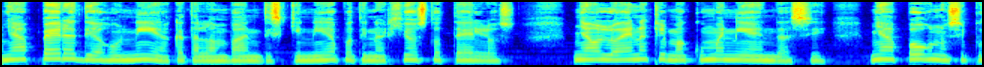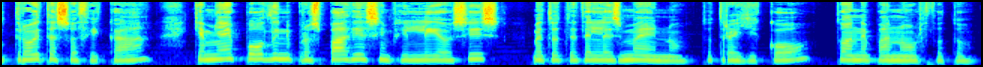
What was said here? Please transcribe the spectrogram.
Μια απέραντη αγωνία καταλαμβάνει τη σκηνή από την αρχή ως το τέλος, μια ολοένα κλιμακούμενη ένταση, μια απόγνωση που τρώει τα σωθικά και μια υπόδεινη προσπάθεια συμφιλίωσης με το τετελεσμένο, το τραγικό, το ανεπανόρθωτο.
